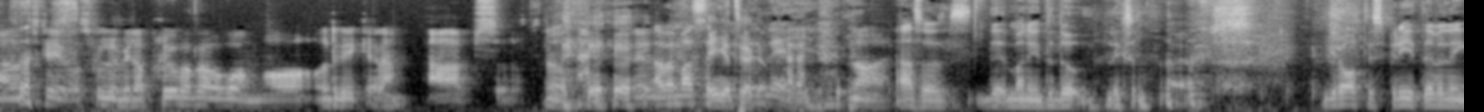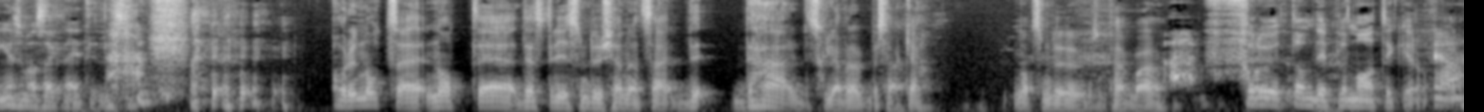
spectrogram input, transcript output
Ja, de skriver, skulle du vilja prova vår rom och, och dricka den? Absolut. Ja. ja, men man säger Ingen tvekan. nej. Nej. Alltså, det, man är ju inte dum liksom. Gratis sprit är väl ingen som har sagt nej till. Liksom. Har du något, något eh, destilleri som du känner att så här, det, det här skulle jag vilja besöka? Något som du som här bara... Förutom diplomatiker. Då. Ja.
